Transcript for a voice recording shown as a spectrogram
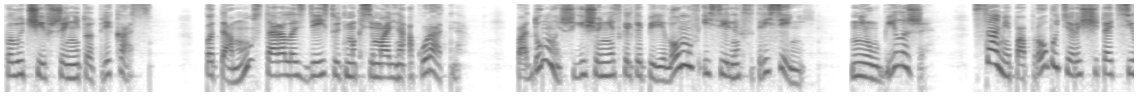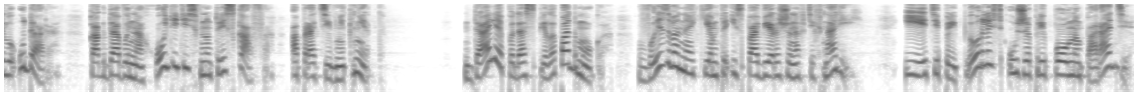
получившие не тот приказ. Потому старалась действовать максимально аккуратно. Подумаешь, еще несколько переломов и сильных сотрясений. Не убило же? Сами попробуйте рассчитать силу удара, когда вы находитесь внутри скафа, а противник нет. Далее подоспела подмога, вызванная кем-то из поверженных технарей. И эти приперлись уже при полном параде,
